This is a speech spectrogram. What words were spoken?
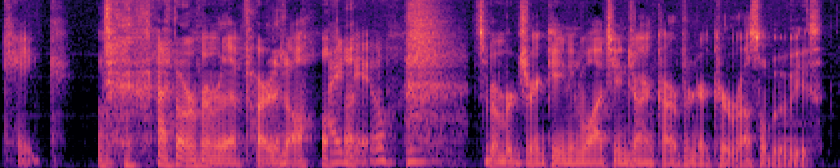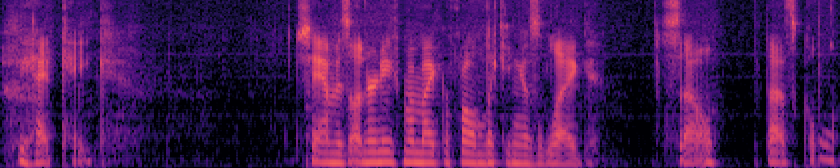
cake. I don't remember that part at all. I do. just remember drinking and watching John Carpenter, Kurt Russell movies. We had cake. Sam is underneath my microphone licking his leg. So that's cool.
